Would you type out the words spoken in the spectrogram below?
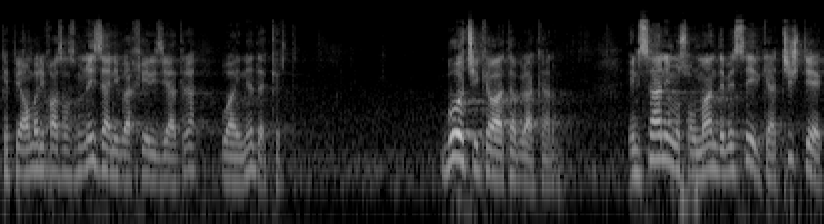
کە پێغمبەری خواستم نەیزانی با خێری زیاترە وای نەدەکرد بۆچی کەواتە براکانم ئینسانی مسلمان دەبێت سیرکە چ شتێک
